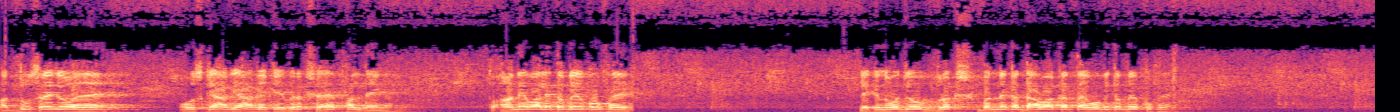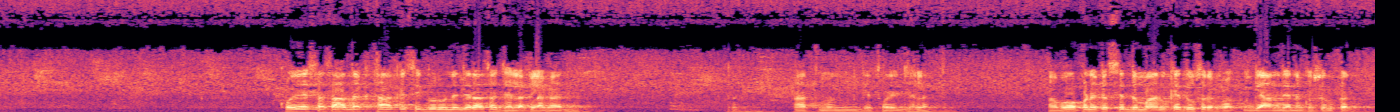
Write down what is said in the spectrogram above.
और दूसरे जो है उसके आगे आगे के वृक्ष है, फल देगा। तो आने वाले तो बेवकूफ़ हैं। लेकिन वो जो वृक्ष बनने का दावा करता है, वो भी तो बेवकूफ़ है। कोई ऐसा साधक था, किसी गुरु ने जरा सा झलक लगा दी। आत्मन के थोड़ी झलक। अब वो अपने को सिद्ध मान के दूसरे को ज्ञान देने को शुरू कर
